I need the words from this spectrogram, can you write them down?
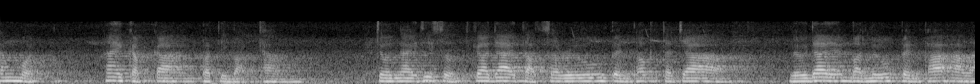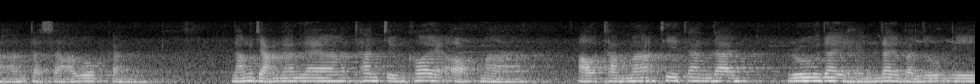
ทั้งหมดให้กับการปฏิบัติธรรม จนในที่สุดก็ได้ตัดสรู้เป็นพระพุทธเจ้า หรือได้บรรลุเป็นพระอาหารหันตสาวกกัน หลังจากนั้นแล้วท่านจึงค่อยออกมา เอาธรรมะที่ท่านได้รู้ได้เห็นได้บรรลุนี้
